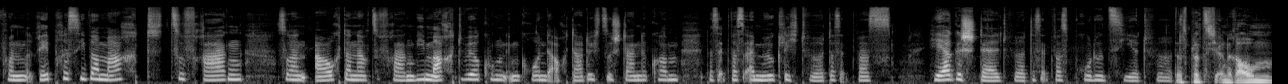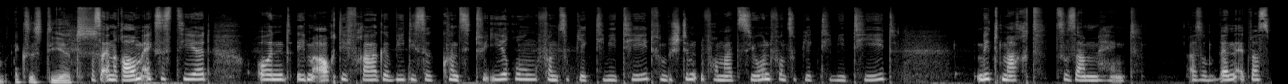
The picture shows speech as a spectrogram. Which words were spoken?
von repressiver Macht zu fragen, sondern auch danach zu fragen, wie Machtwirkungen im Grunde auch dadurch zustande kommen, dass etwas ermöglicht wird, dass etwas hergestellt wird, dass etwas produziert wird. Dass plötzlich ein Raum existiert. Dass ein Raum existiert und eben auch die Frage, wie diese Konstituierung von Subjektivität, von bestimmten Formationen von Subjektivität mit Macht zusammenhängt. Also wenn etwas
